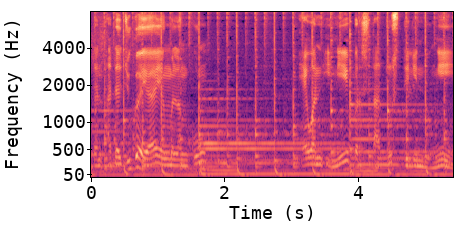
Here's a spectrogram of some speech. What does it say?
dan ada juga ya yang melengkung. Hewan ini berstatus dilindungi.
